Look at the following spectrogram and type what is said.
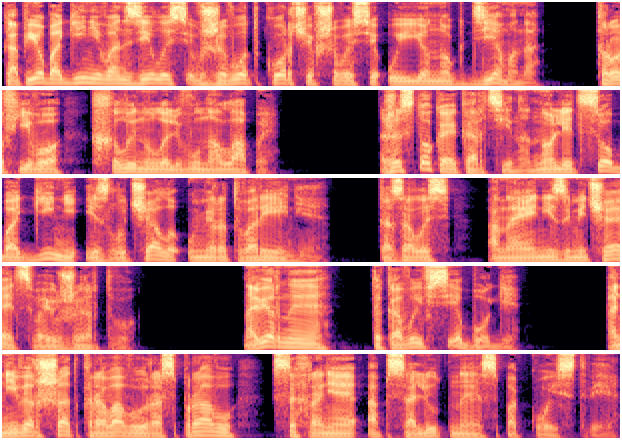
Копье богини вонзилось в живот корчившегося у ее ног демона, кровь его хлынула льву на лапы. Жестокая картина, но лицо богини излучало умиротворение. Казалось, она и не замечает свою жертву. Наверное, таковы все боги. Они вершат кровавую расправу, сохраняя абсолютное спокойствие.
